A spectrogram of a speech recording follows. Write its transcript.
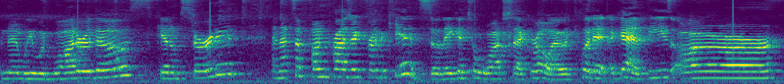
And then we would water those, get them started, and that's a fun project for the kids. So they get to watch that grow. I would put it, again, these are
